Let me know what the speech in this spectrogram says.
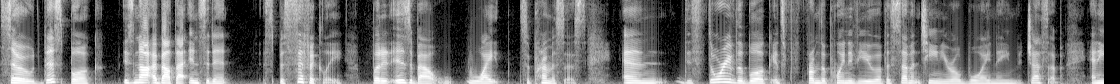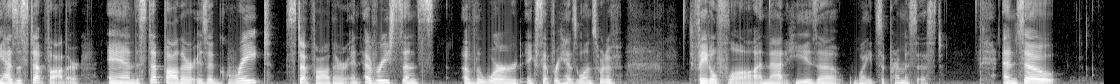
So this book is not about that incident specifically, but it is about white supremacists. And the story of the book, it's from the point of view of a 17 year old boy named Jessup. And he has a stepfather. And the stepfather is a great stepfather in every sense of the word, except for he has one sort of fatal flaw, and that he is a white supremacist. And so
